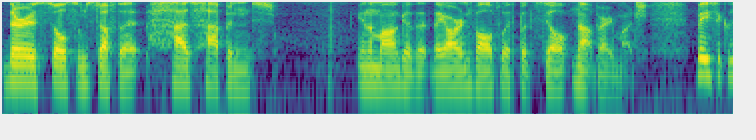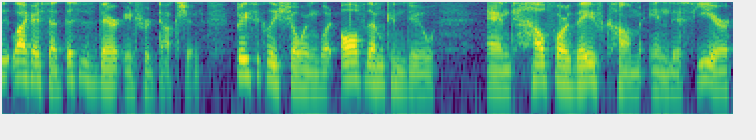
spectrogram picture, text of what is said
there is still some stuff that has happened in the manga that they are involved with, but still not very much. Basically, like I said, this is their introduction. Basically, showing what all of them can do and how far they've come in this year,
